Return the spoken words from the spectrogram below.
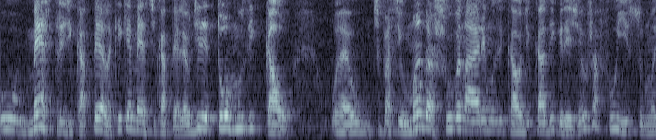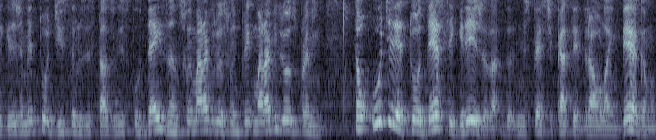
o mestre de capela, o que, que é mestre de capela? É o diretor musical, tipo assim, o manda-chuva na área musical de cada igreja. Eu já fui isso numa igreja metodista nos Estados Unidos por 10 anos, foi maravilhoso, foi um emprego maravilhoso para mim. Então, o diretor dessa igreja, uma espécie de catedral lá em Bergamo,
